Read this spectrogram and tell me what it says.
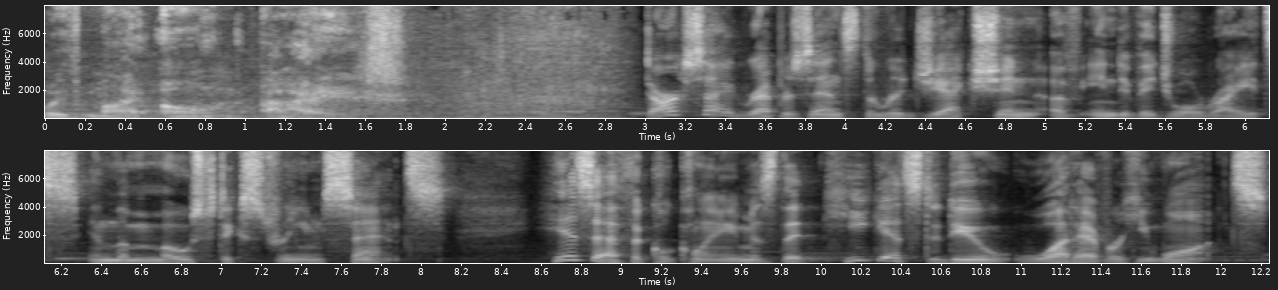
with my own eyes. Darkseid represents the rejection of individual rights in the most extreme sense. His ethical claim is that he gets to do whatever he wants.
